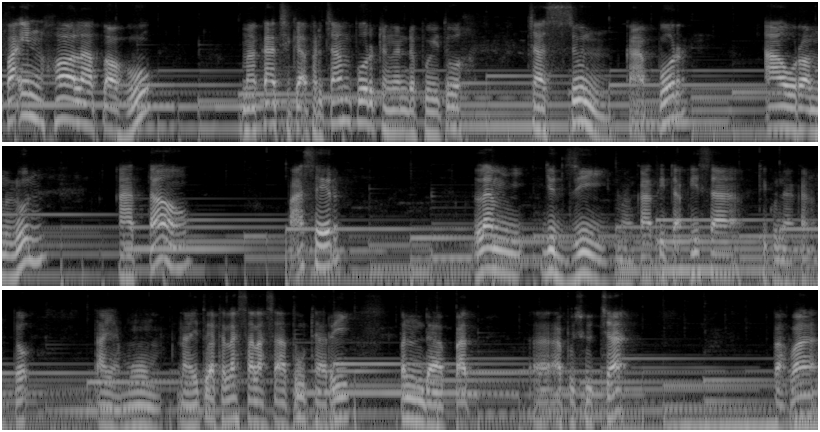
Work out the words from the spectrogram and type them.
Fa'in khalatahu maka jika bercampur dengan debu itu jasun kapur auramlun atau pasir lam yudzi maka tidak bisa digunakan untuk tayamum. Nah, itu adalah salah satu dari pendapat uh, Abu Suja bahwa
